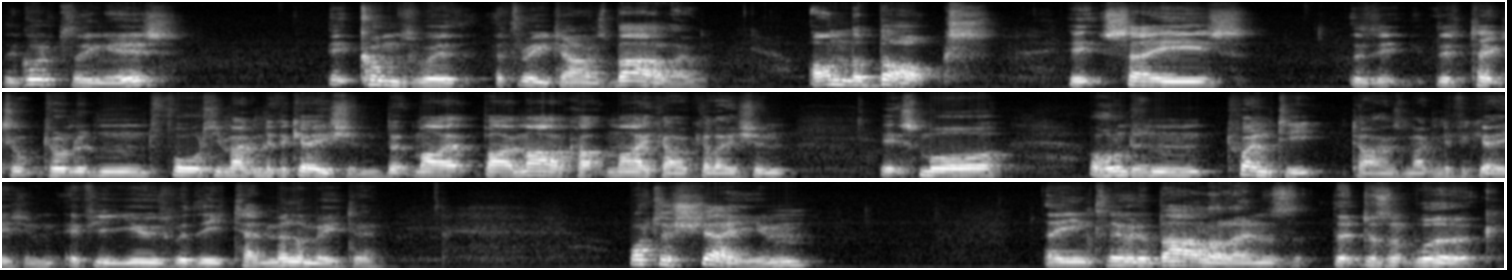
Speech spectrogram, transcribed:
the good thing is it comes with a three times Barlow. On the box it says that it, takes up to 140 magnification but my, by my, my calculation it's more 120 times magnification if you use with the 10 millimeter. What a shame they include a Barlow lens that doesn't work.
